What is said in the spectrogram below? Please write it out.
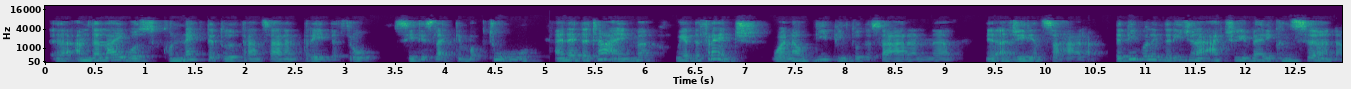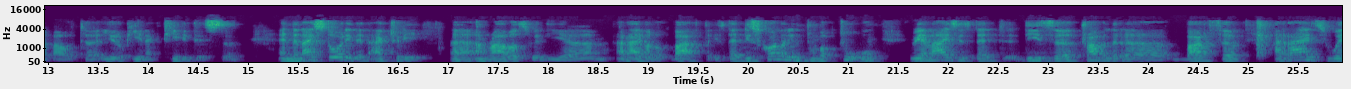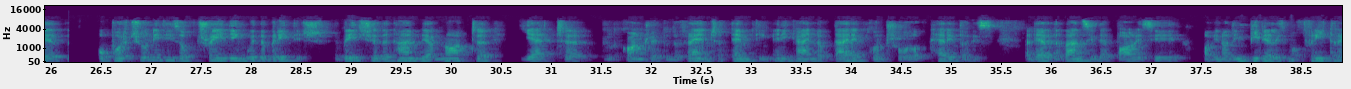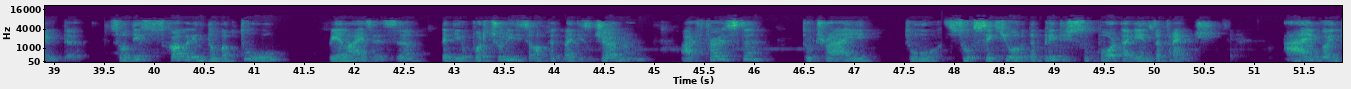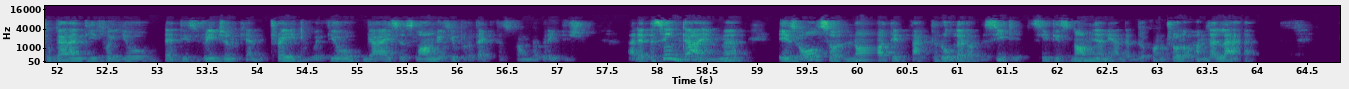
uh, was connected to the trans-Saharan trade through cities like Timbuktu. And at the time, we have the French who are now deep into the Saharan uh, Algerian Sahara. The people in the region are actually very concerned about uh, European activities. And the nice story that actually unravels with the um, arrival of Barth is that the scholar in Timbuktu realizes that this uh, traveler uh, Barth arrives with opportunities of trading with the British. The British at the time, they are not uh, yet, uh, contrary to the French, attempting any kind of direct control of territories. But they are advancing their policy of, you know, the imperialism of free trade. So this scholar in Timbuktu realizes uh, that the opportunities offered by this German are first to try to secure the British support against the French. I'm going to guarantee for you that this region can trade with you guys as long as you protect us from the British. But at the same time, is also not in fact ruler of the city. The city is nominally under the control of Hamdallah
